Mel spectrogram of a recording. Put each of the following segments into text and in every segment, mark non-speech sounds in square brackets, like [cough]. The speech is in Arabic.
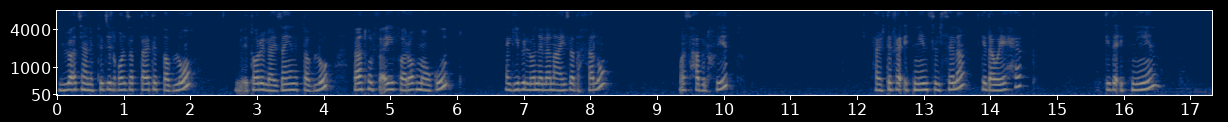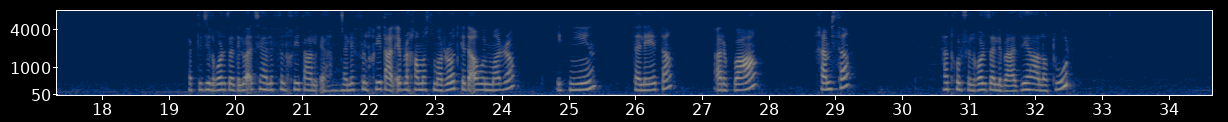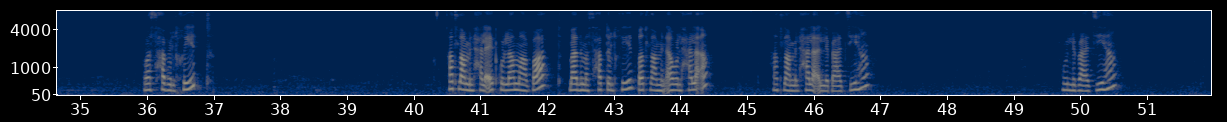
دلوقتي هنبتدي الغرزة بتاعة الطابلو الإطار اللي هيزين الطابلو فهدخل في أي فراغ موجود هجيب اللون اللي أنا عايزة أدخله وأسحب الخيط. هرتفع اتنين سلسلة كده واحد كده اتنين هبتدي الغرزة دلوقتي. هلف الخيط على هلف الخيط على الإبرة خمس مرات كده. أول مرة اتنين تلاتة أربعة خمسة. هدخل في الغرزة اللي بعديها على طول. واسحب الخيط. هطلع من الحلقات كلها مع بعض. بعد ما سحبت الخيط بطلع من أول حلقة. هطلع من الحلقة اللي بعديها. واللي بعديها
